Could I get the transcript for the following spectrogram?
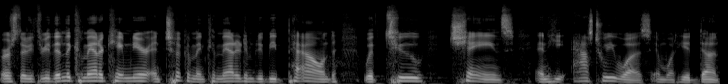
Verse 33 Then the commander came near and took him and commanded him to be bound with two chains. And he asked who he was and what he had done.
